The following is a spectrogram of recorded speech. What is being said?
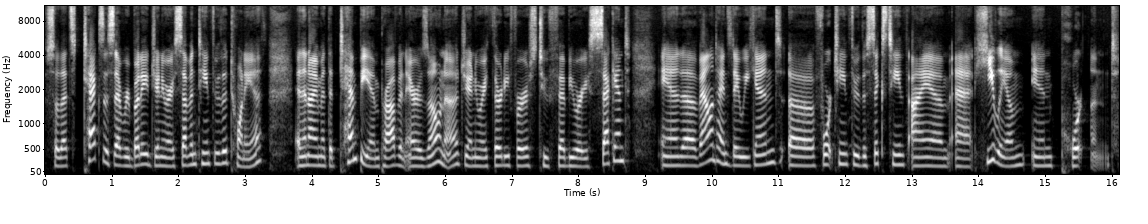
so that's Texas, everybody, January 17th through the 20th. And then I'm at the Tempe Improv in Arizona, January 31st to February 2nd. And uh, Valentine's Day weekend, uh, 14th through the 16th, I am at Helium in Portland.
